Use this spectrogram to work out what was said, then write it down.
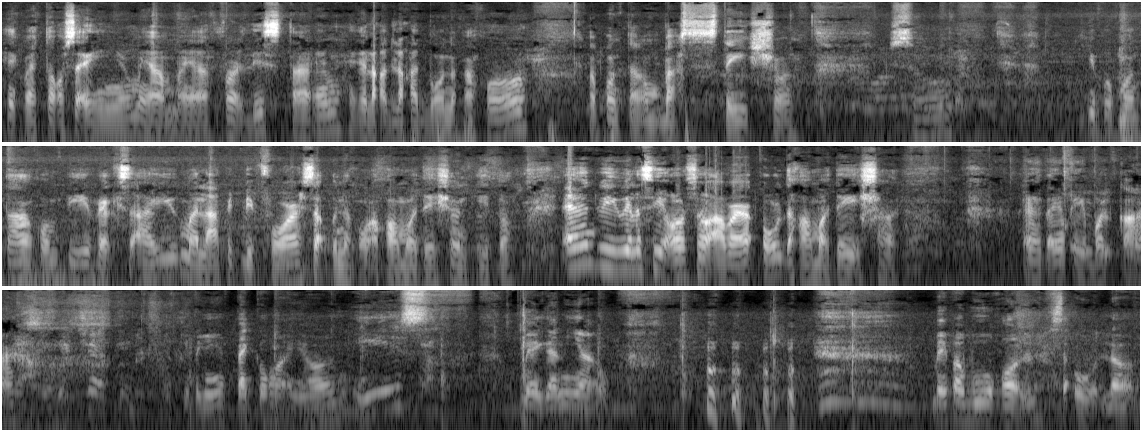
ikwento ko sa inyo maya maya for this time. Ilalakad-lakad muna ako papuntang bus station. So, yung pupuntahan kong PVEX ay yung malapit before sa una kong accommodation dito. And we will see also our old accommodation. Ito yung cable car. Kita niyo yung peg ko ngayon is may ganyan. may pabukol sa ulo.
